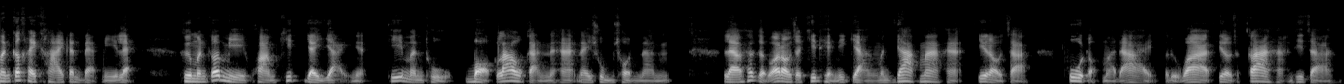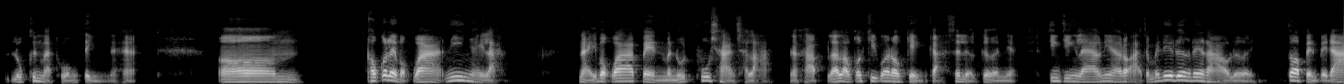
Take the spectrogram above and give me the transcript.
มันก็คล้ายๆกันแบบนี้แหละ คือมันก็มีความคิดใหญ่ๆเนี่ยที่มันถูกบอกเล่ากันนะฮะในชุมชนนั้น แล้วถ้าเกิดว่าเราจะคิดเห็นอีกอย่างมันยากมากฮะที่เราจะพูดออกมาได้ หรือว่าที่เราจะกล้าหาญที่จะลุกขึ้นมาทวงติ่งนะฮะเขาก็เลยบอกว่านี่ไงล่ะ ไหนบอกว่าเป็นมนุษย์ผู้ชาญฉลาดนะครับ แล้วเราก็คิดว่าเราเก่งกาจเสเหลือเกินเนี่ย จริง ๆ แล้วเนี่ยเราอาจจะไม่ได้เรื่องได้ราวเลย ก็เป็นไปได้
